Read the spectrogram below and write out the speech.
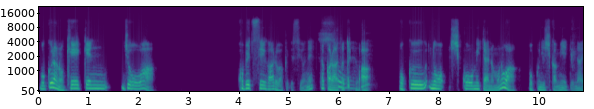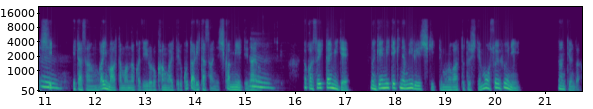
僕らの経験上は個別性があるわけですよね。だから、例えば、僕の思考みたいなものは僕にしか見えてないし、うんリタさんが今頭の中でいろいろ考えていることはリタさんにしか見えてないわけうんですよ。だからそういった意味で、原理的な見る意識ってものがあったとしても、そういうふうに、なんて言うんだろ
